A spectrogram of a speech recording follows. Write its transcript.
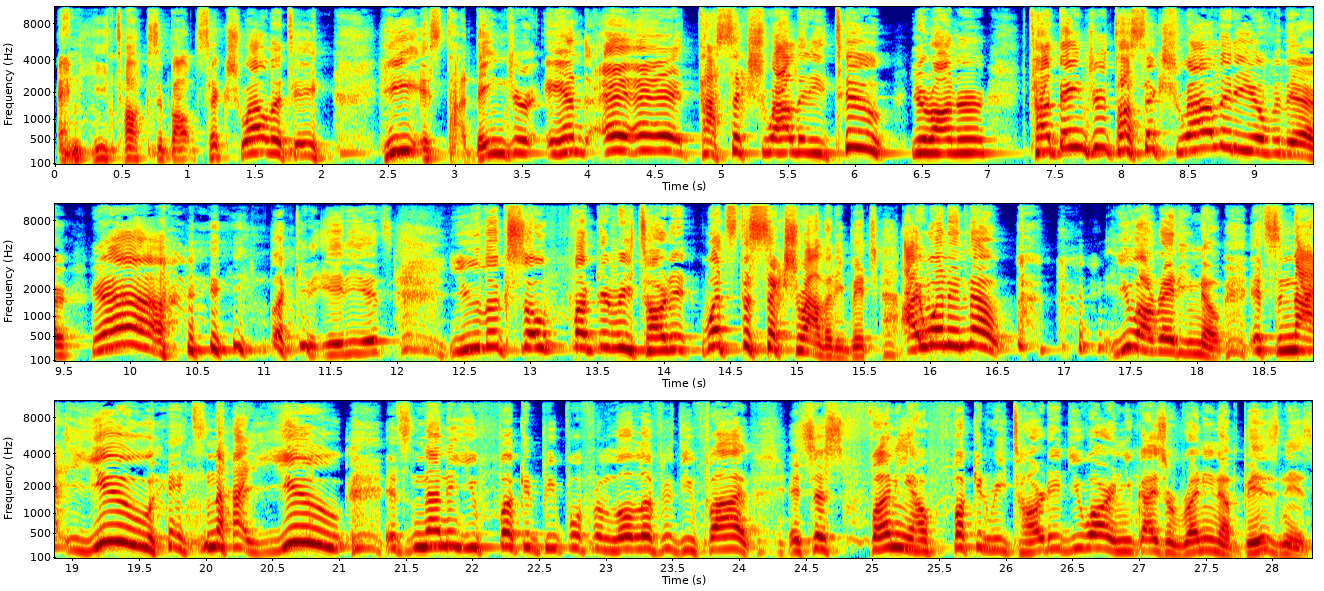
and he talks about sexuality. He is ta danger and eh, eh, ta sexuality too, Your Honor. Ta danger, ta sexuality over there. Yeah. fucking idiots. You look so fucking retarded. What's the sexuality, bitch? I want to know. you already know. It's not you. It's not you. It's none of you fucking people from Lola 55. It's just funny how fucking retarded you are and you guys are running a business.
